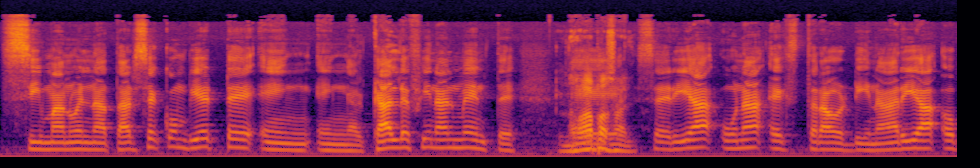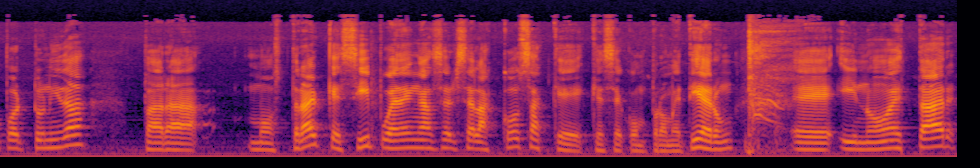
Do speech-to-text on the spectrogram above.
si Manuel Natal se convierte en, en alcalde finalmente, eh, No va a pasar. sería una extraordinaria oportunidad para mostrar que sí pueden hacerse las cosas que, que se comprometieron eh, y no estar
